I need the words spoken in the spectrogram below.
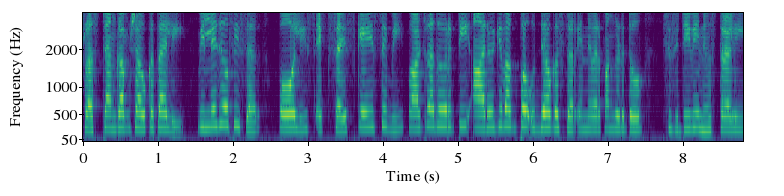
trust അംഗം Shoukath Ali village officer police excise K S B water authority ആരോഗ്യവകുപ്പ് ഉദ്യോഗസ്ഥർ എന്നിവർ പങ്കെടുത്തു. സിസിടിവി ന്യൂസ് ത്രളി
